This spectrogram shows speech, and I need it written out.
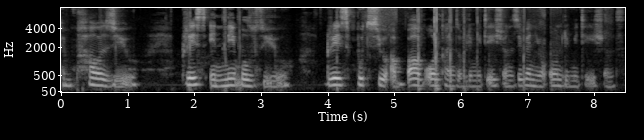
empowers you. Grace enables you. Grace puts you above all kinds of limitations even your own limitations.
